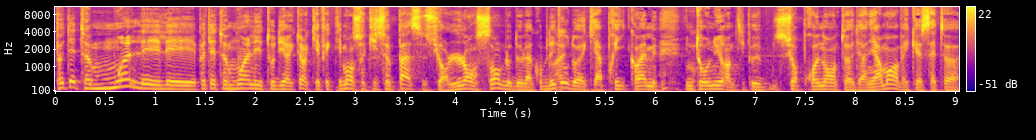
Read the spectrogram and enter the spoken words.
peut-être moins les, les- peut-être moins les taux directeurs qu'effectivement ce qui se passe sur l'ensemble de la courbe des taux, Ouais. donc, qui a pris quand même une tournure un petit peu surprenante euh, dernièrement avec cette, euh,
